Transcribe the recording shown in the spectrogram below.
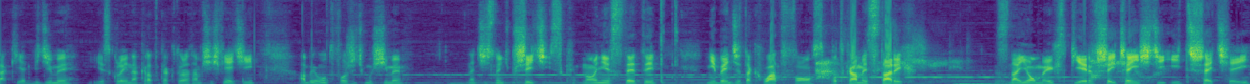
Tak, jak widzimy, jest kolejna kratka, która tam się świeci. Aby ją otworzyć, musimy nacisnąć przycisk. No niestety, nie będzie tak łatwo. Spotkamy starych znajomych z pierwszej części i trzeciej.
